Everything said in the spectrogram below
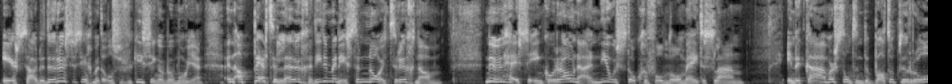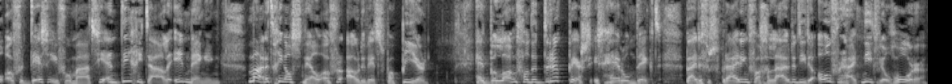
Eerst zouden de Russen zich met onze verkiezingen bemoeien. Een aperte leugen die de minister nooit terugnam. Nu heeft ze in corona een nieuwe stok gevonden om mee te slaan. In de Kamer stond een debat op de rol over desinformatie en digitale inmenging. Maar het ging al snel over ouderwets papier. Het belang van de drukpers is herontdekt bij de verspreiding van geluiden die de overheid niet wil horen.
